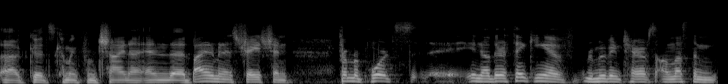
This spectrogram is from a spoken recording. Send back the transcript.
uh, goods coming from China, and the Biden administration from reports, you know, they're thinking of removing tariffs on less than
